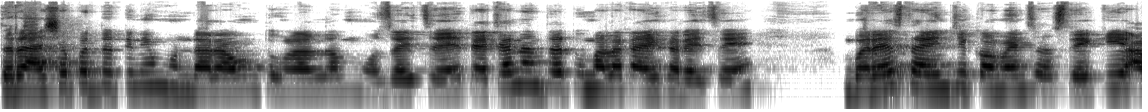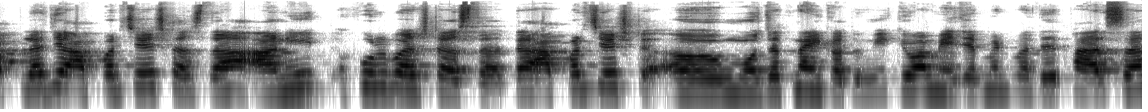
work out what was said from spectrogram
तर अशा पद्धतीने मुंडा राऊंड तुम्हाला मोजायचं आहे त्याच्यानंतर तुम्हाला काय करायचं आहे बऱ्याच ताईंचे कमेंट्स असते की आपलं जे अपर चेस्ट असतं आणि फुल बस्ट असतं तर अपर चेस्ट मोजत नाही का तुम्ही? किंवा मेजरमेंटमध्ये फारसा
